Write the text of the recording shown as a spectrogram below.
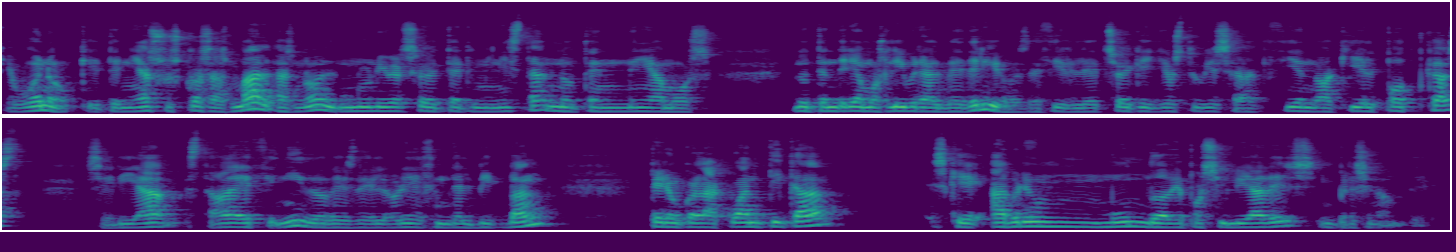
que bueno, que tenía sus cosas malas, ¿no? En un universo determinista no tendríamos no tendríamos libre albedrío, es decir, el hecho de que yo estuviese haciendo aquí el podcast sería estaba definido desde el origen del Big Bang, pero con la cuántica es que abre un mundo de posibilidades impresionante.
